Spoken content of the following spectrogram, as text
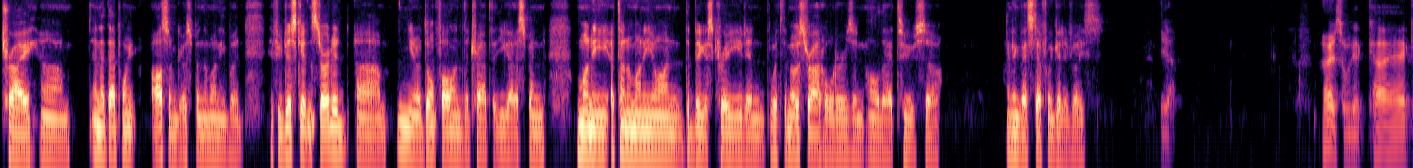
try, um, and at that point, awesome, go spend the money. But if you're just getting started, um, you know, don't fall into the trap that you got to spend money, a ton of money on the biggest crate and with the most rod holders and all that too. So I think that's definitely good advice. Yeah. All right, so we got kayak,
